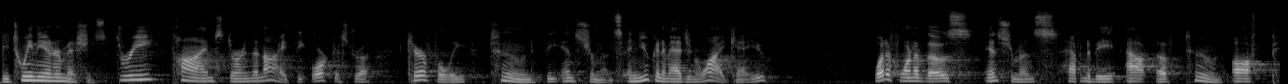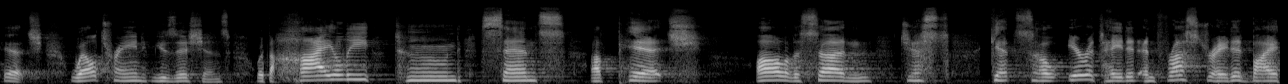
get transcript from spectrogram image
between the intermissions, three times during the night, the orchestra carefully tuned the instruments. And you can imagine why, can't you? What if one of those instruments happened to be out of tune, off pitch? Well trained musicians with a highly tuned sense of pitch all of a sudden just get so irritated and frustrated by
